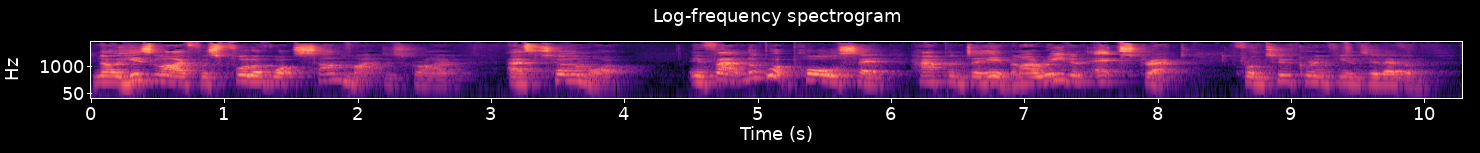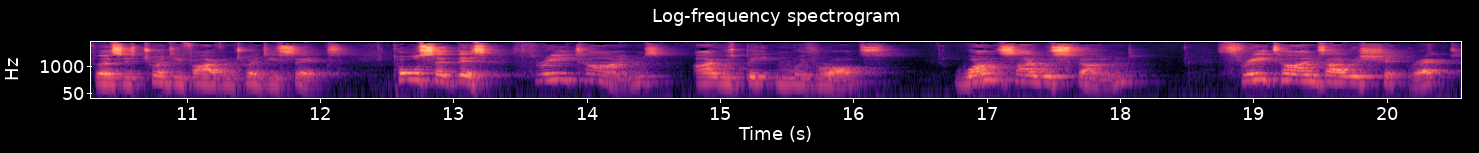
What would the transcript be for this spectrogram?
No, his life was full of what some might describe as turmoil. In fact, look what Paul said happened to him. And I read an extract from 2 Corinthians 11, verses 25 and 26. Paul said this Three times I was beaten with rods, once I was stoned, three times I was shipwrecked,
